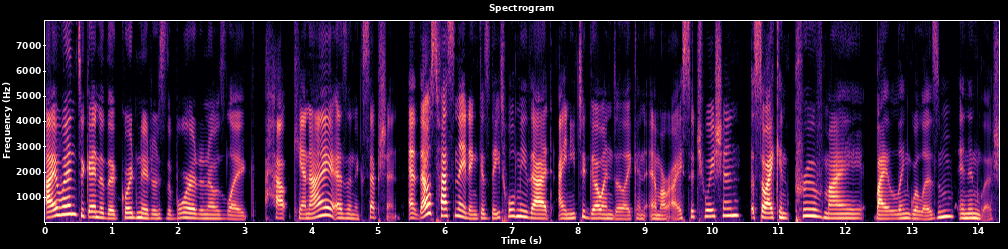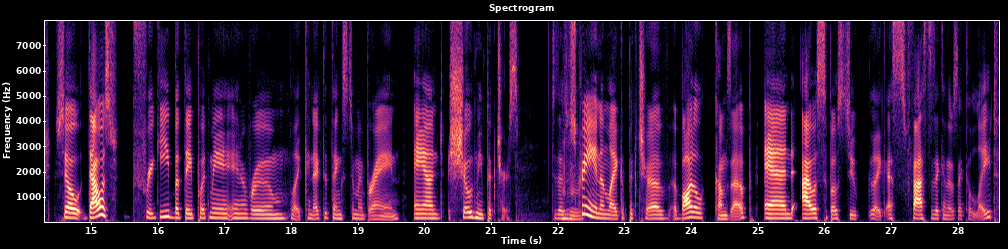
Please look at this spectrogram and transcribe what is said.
I went to kind of the coordinators, the board, and I was like, how can I as an exception? And that was fascinating because they told me that I need to go into like an MRI situation so I can prove my bilingualism in English. So that was freaky, but they put me in a room, like connected things to my brain, and showed me pictures. So there's a mm-hmm. screen, and like a picture of a bottle comes up, and I was supposed to like as fast as I can. There was like a light,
